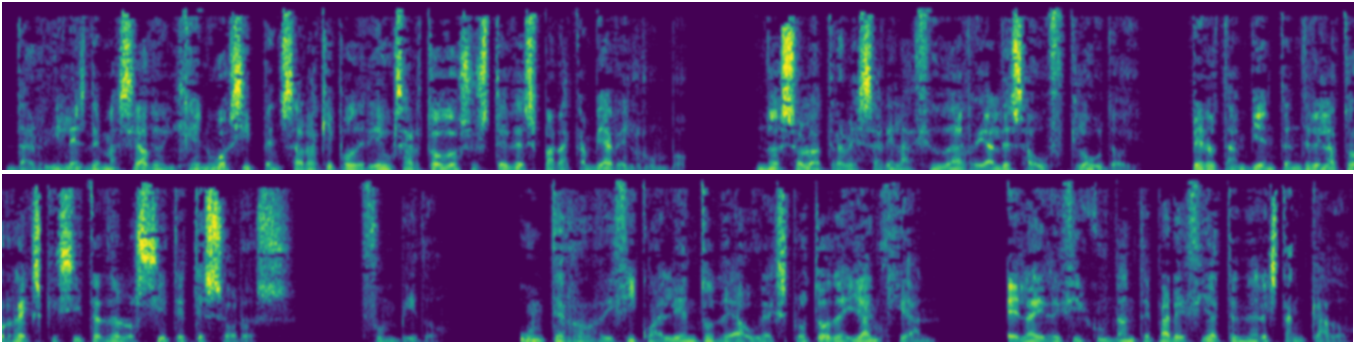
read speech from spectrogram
Darryl es demasiado ingenuo si pensara que podría usar todos ustedes para cambiar el rumbo. No solo atravesaré la ciudad real de South Cloudoy, pero también tendré la torre exquisita de los siete tesoros. Zumbido. Un terrorífico aliento de aura explotó de Yang Jian. El aire circundante parecía tener estancado.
